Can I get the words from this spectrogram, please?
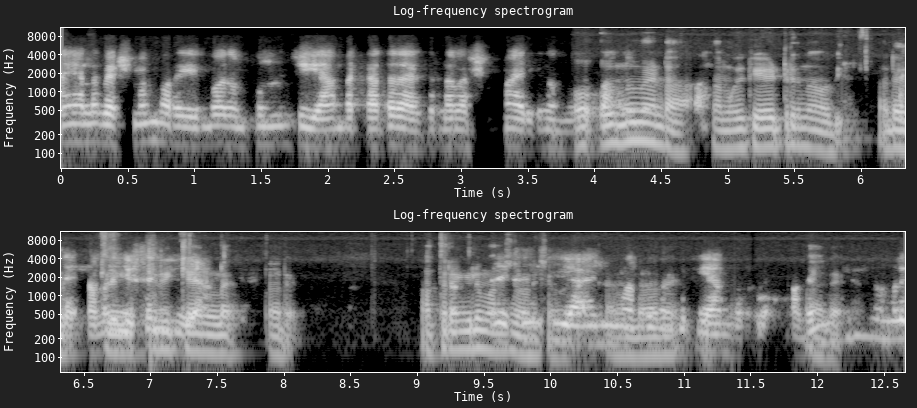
അയാളുടെ വിഷമം പറയുമ്പോൾ നമുക്കൊന്നും ചെയ്യാൻ പറ്റാത്ത തരത്തിലുള്ള വിഷമമായിരിക്കും നമ്മൾ ഒന്നും വേണ്ട. നമുക്ക് കേട്ടിരുന്നാ മതി. നമ്മൾ അത്രയെങ്കിലും ചെയ്യാൻ പറ്റുള്ളൂ അതെങ്കിലും നമ്മൾ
